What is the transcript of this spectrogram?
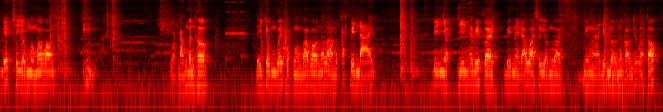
Bếp sử dụng nguồn bao vôn hoạt động bình thường. Đi chung với cục nguồn 3V đó là một cặp pin đại. Pin Nhật zin hay bếp về. Pin này đã qua sử dụng rồi nhưng mà dung lượng nó còn rất là tốt.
